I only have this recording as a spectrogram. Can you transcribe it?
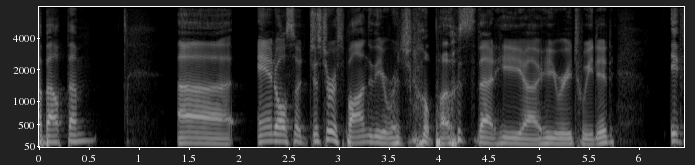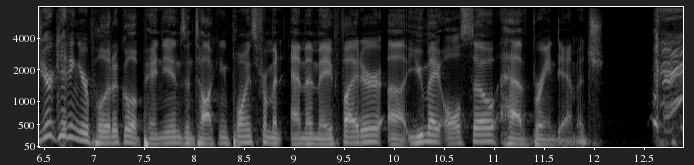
about them. Uh, and also, just to respond to the original post that he uh, he retweeted, if you're getting your political opinions and talking points from an MMA fighter, uh, you may also have brain damage.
